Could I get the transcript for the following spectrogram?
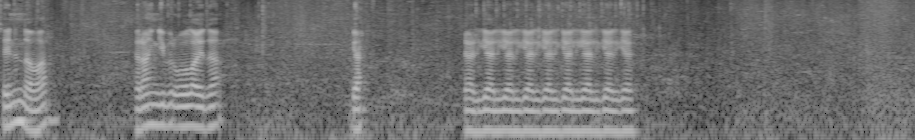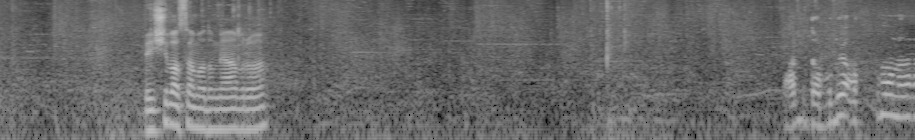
Senin de var. Herhangi bir olayda gel. Gel gel gel gel gel gel gel gel gel. Beşi basamadım ya bro. Abi W attım ona.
